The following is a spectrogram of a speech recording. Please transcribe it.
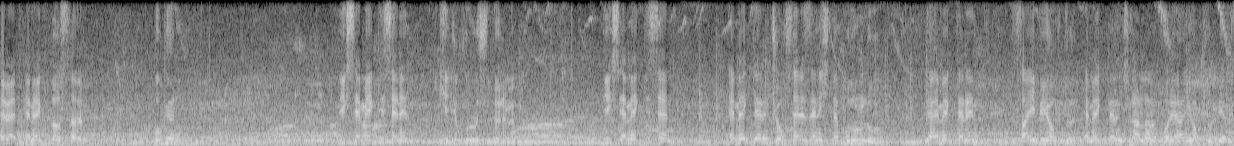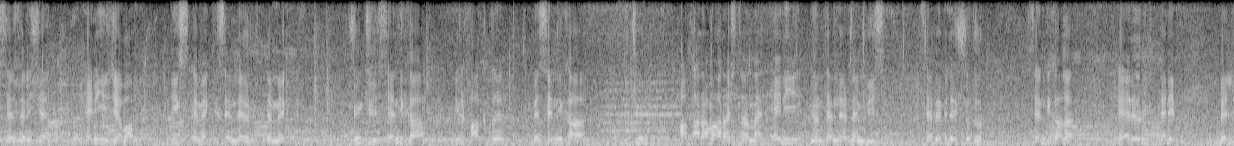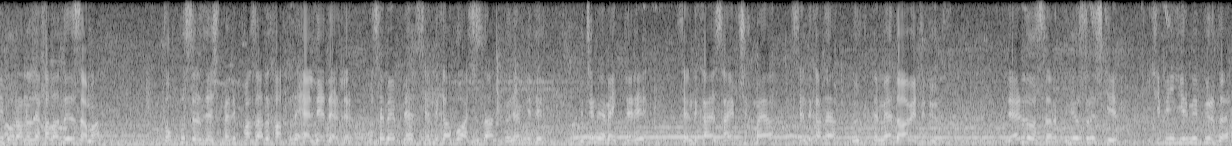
Evet emekli dostlarım. Bugün Dix Emekli Sen'in ikinci kuruluş dönümü. Dix Emekli Sen, emeklerin çok serzenişte bulunduğu, ya emeklerin sahibi yoktur, emeklerin çıkarlarını koruyan yoktur diye bir serzenişe en iyi cevap Dix Emekli Sen'de örgütlenmektir. Çünkü sendika bir haktır ve sendika bütün hak arama araçlarından en iyi yöntemlerden birisi. Sebebi de şudur. Sendikalar eğer örgütlenip belli bir oranı yakaladığı zaman toplu sözleşmeli pazarlık hakkını elde ederler. Bu sebeple sendika bu açıdan önemlidir. Bütün emekleri sendikaya sahip çıkmaya, sendikada örgütlenmeye davet ediyoruz. Değerli dostlarım biliyorsunuz ki 2021'de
